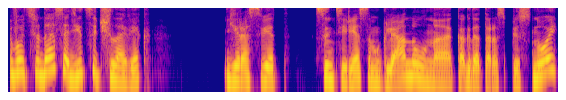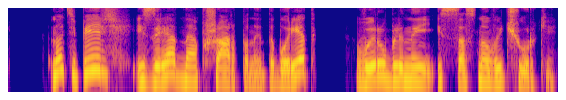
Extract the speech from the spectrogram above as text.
Вот сюда садится человек. Яросвет с интересом глянул на когда-то расписной, но теперь изрядно обшарпанный табурет, вырубленный из сосновой чурки.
